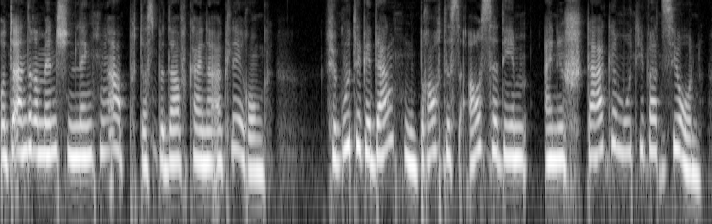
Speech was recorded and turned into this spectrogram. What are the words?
Und andere Menschen lenken ab, das bedarf keiner Erklärung. Für gute Gedanken braucht es außerdem eine starke Motivation –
